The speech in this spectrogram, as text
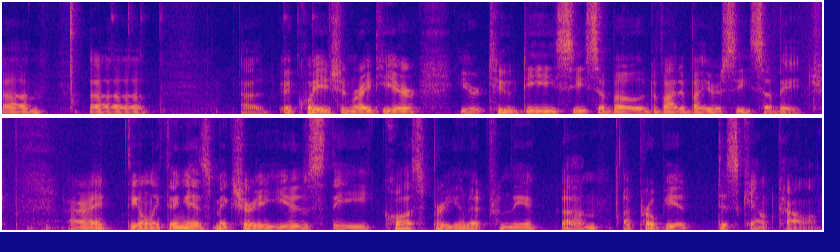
um, uh, uh, equation right here, your 2D C sub O divided by your C sub H. All right, the only thing is make sure you use the cost per unit from the um, appropriate discount column.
